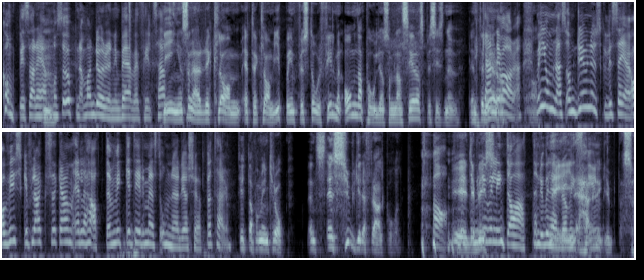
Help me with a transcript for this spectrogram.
kompisar hem och så öppnar man dörren i bäverfiltshatt. Det är ingen sån här reklam, ett reklamjippo inför storfilmen om Napoleon som lanseras precis nu. Det kan det, det vara. Ja. Men Jonas, om du nu skulle säga av whiskyflaskan eller hatten, vilket är det mest onödiga köpet här? Titta på min kropp. Den, den suger efter alkohol. Ja, Det- du, det du, blir- du vill inte ha hatten, du vill hellre ha Nej, whiskyn. herregud alltså.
